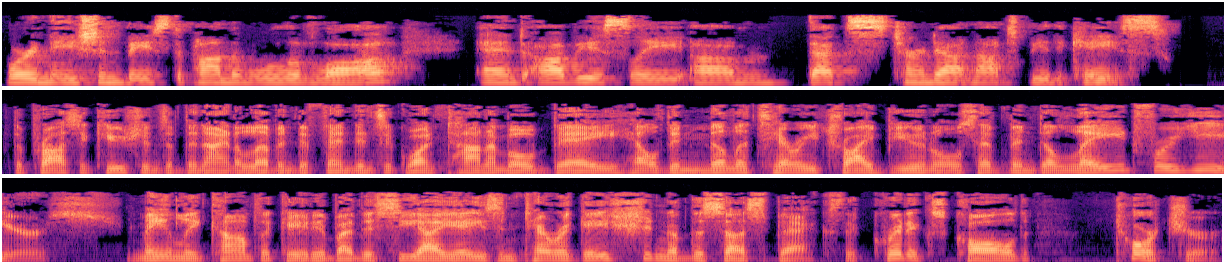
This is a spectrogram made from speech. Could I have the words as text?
were a nation based upon the rule of law. And obviously, um, that's turned out not to be the case. The prosecutions of the 9 11 defendants at Guantanamo Bay, held in military tribunals, have been delayed for years, mainly complicated by the CIA's interrogation of the suspects that critics called torture,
